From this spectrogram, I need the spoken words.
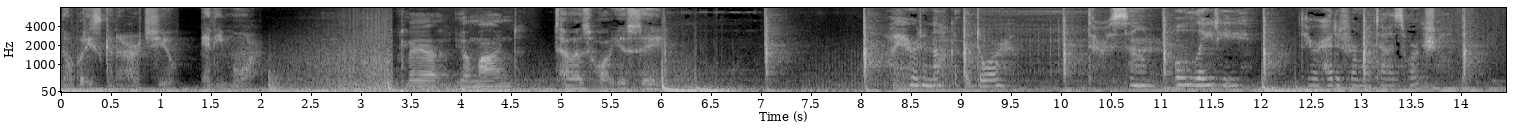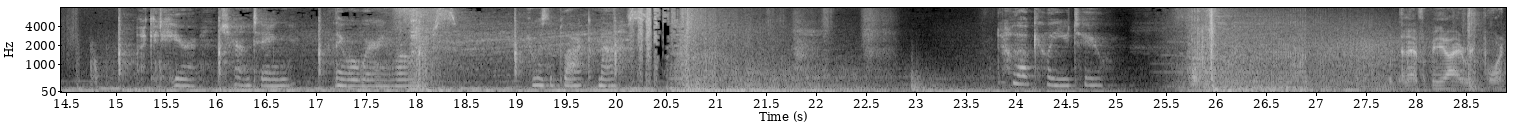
Nobody's gonna hurt you anymore. Clear your mind. Tell us what you see. I heard a knock at the door. There was some old lady. They were headed for my dad's workshop. I could hear chanting. They were wearing robes. It was a black mass. Now they'll kill you too. An FBI report.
